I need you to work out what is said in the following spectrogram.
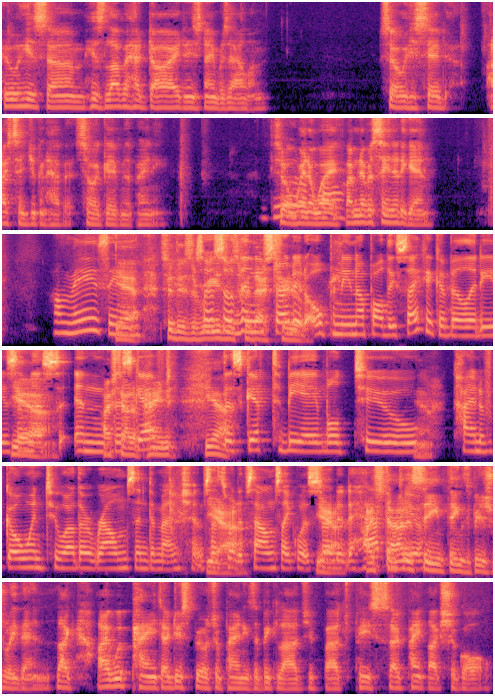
who his, um, his lover had died and his name was Alan. So he said, I said, you can have it. So I gave him the painting. So it went away. I've never seen it again. Amazing. Yeah. So there's a So, reason so for then you started too. opening up all these psychic abilities Yeah. this and I this gift, yeah. this gift to be able to Yeah. kind of go into other realms and dimensions. That's what it sounds like what started to happen I started to you. seeing things visually then. Like I would paint, I do spiritual paintings, a big, large, large pieces. I paint like Chagall.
